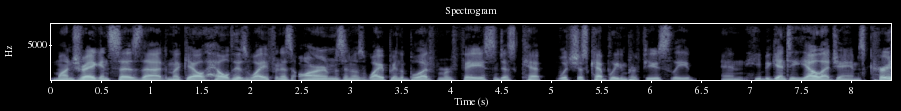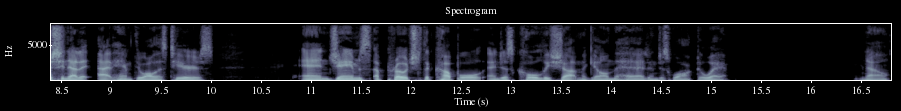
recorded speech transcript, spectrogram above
Mondragon says that Miguel held his wife in his arms and was wiping the blood from her face and just kept which just kept bleeding profusely. And he began to yell at James, cursing at it, at him through all his tears. And James approached the couple and just coldly shot Miguel in the head and just walked away. Now,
